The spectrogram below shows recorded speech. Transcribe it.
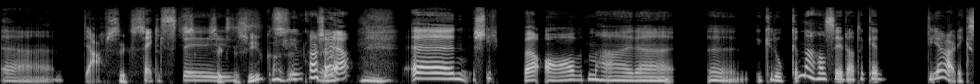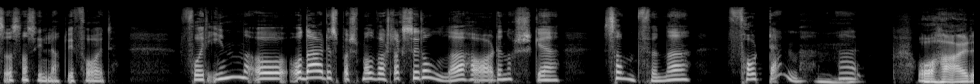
eh, ja, 60, 67, kanskje? kanskje ja. ja. Eh, slippe av den her eh, kroken. Da. Han sier at ok, de er det ikke så sannsynlig at vi får, får inn, og, og da er det spørsmål hva slags rolle har det norske samfunnet for dem? Mm. Uh, og her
